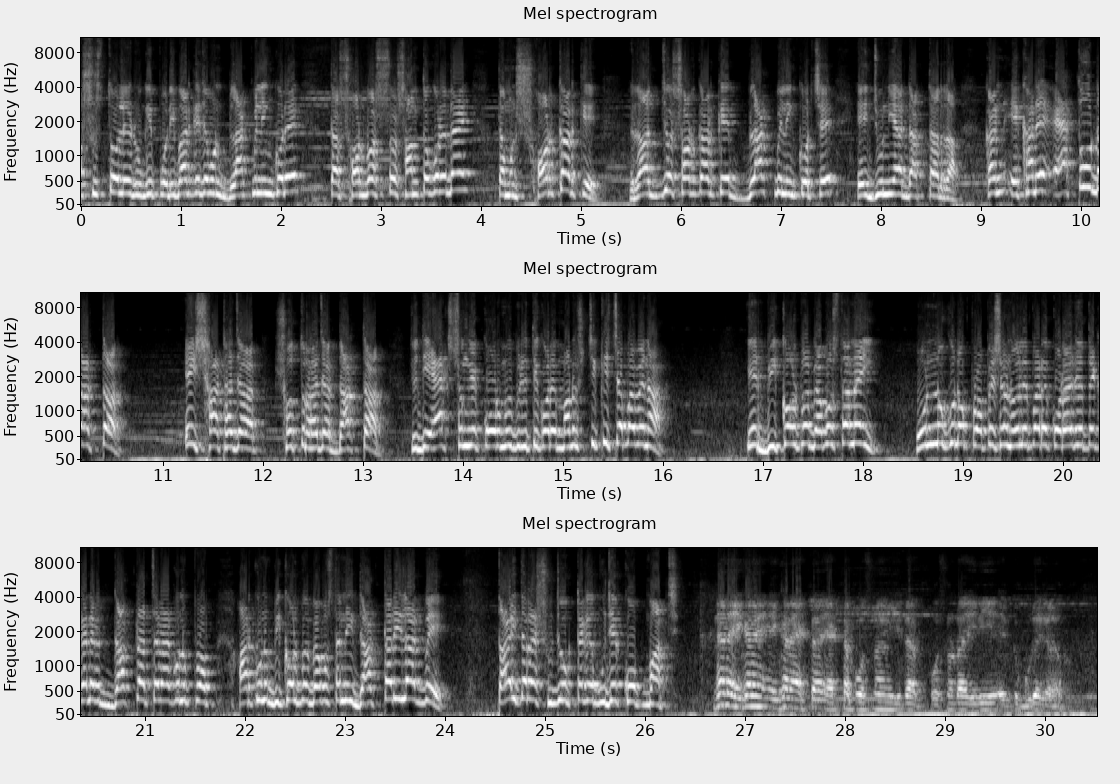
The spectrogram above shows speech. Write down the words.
অসুস্থ হলে রুগী পরিবারকে যেমন ব্ল্যাকমেলিং করে তার সর্বস্ব শান্ত করে দেয়, তেমন সরকারকে, রাজ্য সরকারকে ব্ল্যাকমেলিং করছে এই জুনিয়র ডাক্তাররা। কারণ এখানে এত ডাক্তার, এই ষাট হাজার, সত্তর হাজার ডাক্তার, যদি একসঙ্গে কর্মবিরতি করে, মানুষ চিকিৎসা পাবে না। এর বিকল্প ব্যবস্থা নেই। অন্য কোনো প্রফেশন হলে পারে করা যেত, এখানে ডাক্তার ছাড়া কোনো আর কোনো বিকল্প ব্যবস্থা নেই, ডাক্তারই লাগবে। তাই তারা সুযোগটাকে বুঝে কোপ মারছে। না না, এখানে এখানে একটা একটা প্রশ্ন আমি যেটা, প্রশ্নটা এড়িয়ে একটু ঘুরে গেল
